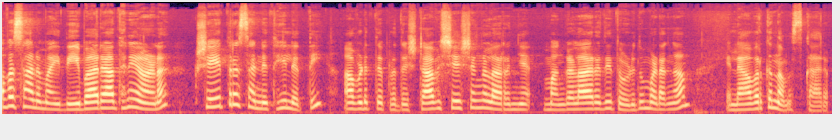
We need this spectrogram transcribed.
അവസാനമായി ദീപാരാധനയാണ് ക്ഷേത്ര സന്നിധിയിലെത്തി അവിടുത്തെ പ്രതിഷ്ഠാവിശേഷങ്ങൾ അറിഞ്ഞ് മംഗളാരതി തൊഴുതുമടങ്ങാം. എല്ലാവർക്കും നമസ്കാരം.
